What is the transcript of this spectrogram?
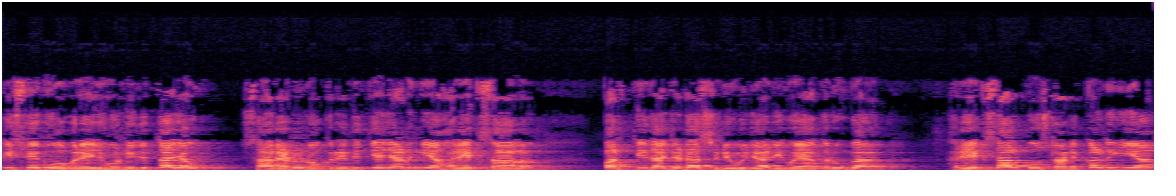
ਕਿਸੇ ਨੂੰ ਓਵਰੇਜ ਹੋਣ ਨਹੀਂ ਦਿੱਤਾ ਜਾਊ। ਸਾਰਿਆਂ ਨੂੰ ਨੌਕਰੀਆਂ ਦਿੱਤੀਆਂ ਜਾਣਗੀਆਂ। ਹਰੇਕ ਸਾਲ ਭਰਤੀ ਦਾ ਜਿਹੜਾ ਸ਼ਡਿਊਲ ਜਾਰੀ ਹੋਇਆ ਕਰੂਗਾ, ਹਰੇਕ ਸਾਲ ਪੋਸਟਾਂ ਨਿਕਲਣਗੀਆਂ।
